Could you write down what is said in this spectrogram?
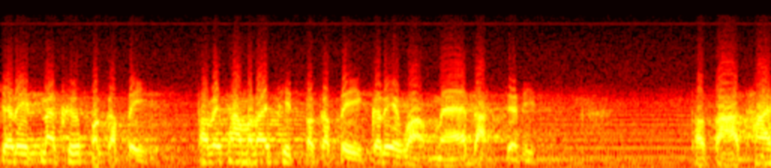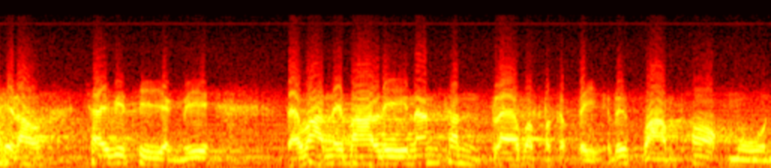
จริตนั่นคือปกติ ถ้าไปทำอะไรผิดปกติก็เรียกว่าแหมดัดจริต ภาษาไทยเราใช้วิธีอย่างนี้ แต่ว่าในบาลีนั้นท่านแปลว่าปกติหรือความพอกมูล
